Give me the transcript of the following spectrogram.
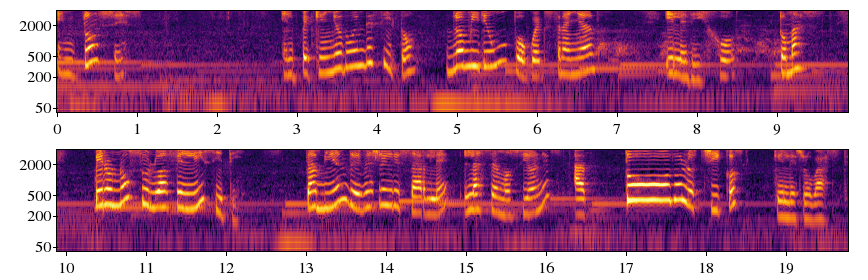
Entonces, el pequeño duendecito lo miró un poco extrañado y le dijo, Tomás, pero no solo a Felicity, también debes regresarle las emociones a los chicos que les robaste.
